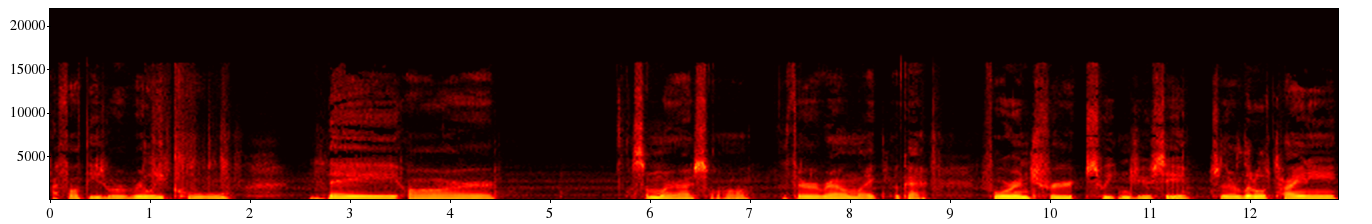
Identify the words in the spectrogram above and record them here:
I thought these were really cool. They are somewhere I saw that they're around like, okay, four inch fruit, sweet and juicy. So they're little tiny,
